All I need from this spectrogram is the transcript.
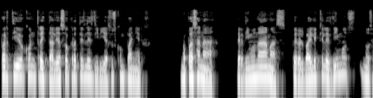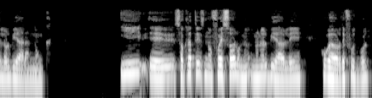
partido contra Italia, Sócrates les diría a sus compañeros, no pasa nada, perdimos nada más, pero el baile que les dimos no se lo olvidarán nunca. Y eh, Sócrates no fue solo un, un inolvidable jugador de fútbol,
